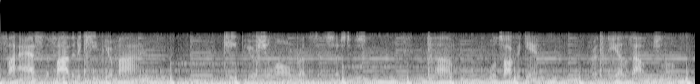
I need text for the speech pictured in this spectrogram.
if I ask the Father to keep your mind, keep your shalom, brothers and sisters. Um, we'll talk again. Brother DL is out. Shalom.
